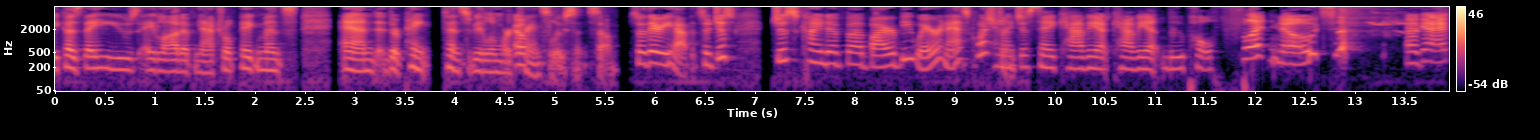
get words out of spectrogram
because they use a lot of natural pigments and their paint tends to be a little more Oh. translucent. So, so there you have it. So just, just kind of uh, buyer beware and ask questions. can I just say caveat, caveat, loophole, footnote? Okay.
